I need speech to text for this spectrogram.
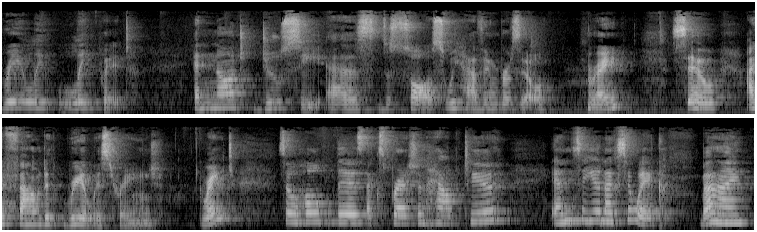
really liquid and not juicy as the sauce we have in Brazil, right? So I found it really strange. Great. So hope this expression helped you and see you next week. Bye.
